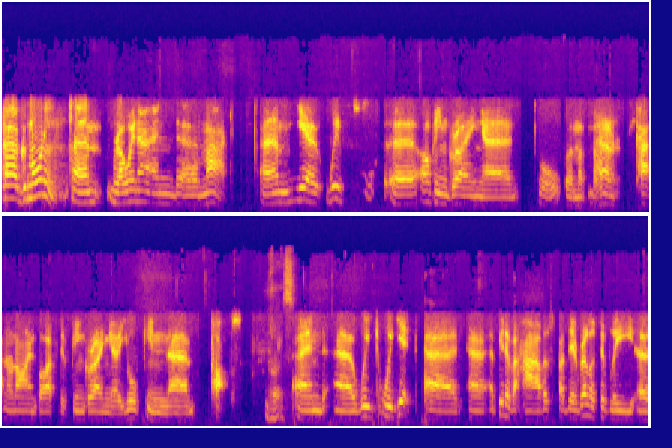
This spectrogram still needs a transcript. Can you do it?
Uh, good morning, um, Rowena and uh, Mark. Um, yeah, we've uh, I've been growing, uh, or uh, my partner and I in Byford have been growing uh, York in um, pots, Nice. and uh, we we get uh, uh, a bit of a harvest, but they're relatively uh,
